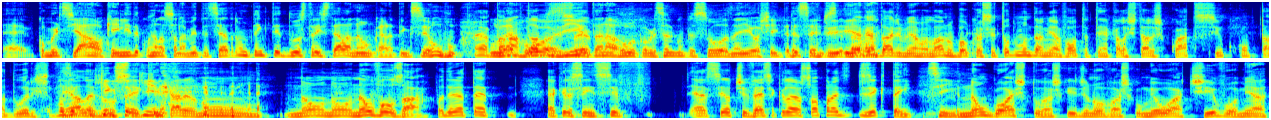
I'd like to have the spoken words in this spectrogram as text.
é, comercial, quem lida com relacionamento, etc., não tem que ter duas, três telas, não, cara. Tem que ser um, É, tá rua, laptopzinho, isso é- tá na rua, conversando com pessoas, né? E eu achei interessante. E, você e é tava- verdade mesmo, lá no banco, assim, todo mundo da minha volta tem aquelas telas, quatro, cinco computadores, Fazer telas, não sei o que, né? cara, eu não, não, não, não vou usar. Poderia até. É aquele assim, se, é, se eu tivesse aquilo era só para dizer que tem. Sim. Eu não gosto, acho que, de novo, acho que o meu ativo, a minha,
